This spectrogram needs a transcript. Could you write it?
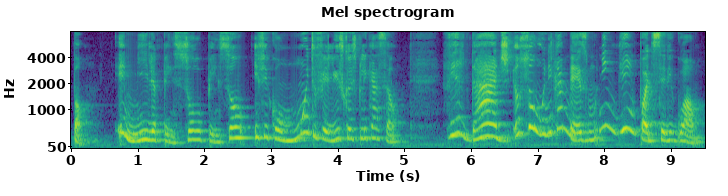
Bom, Emília pensou, pensou e ficou muito feliz com a explicação. Verdade, eu sou única mesmo, ninguém pode ser igual.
